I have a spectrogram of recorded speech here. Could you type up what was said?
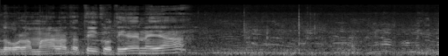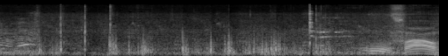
Dos bolas malas Tatico tiene ya. Ufao.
